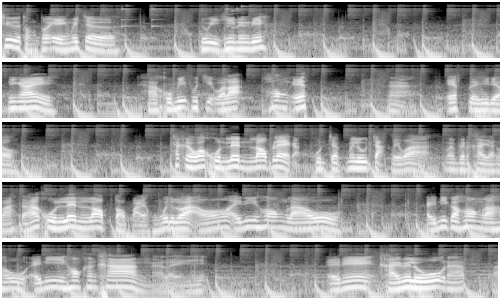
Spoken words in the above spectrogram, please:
ชื่อของตัวเองไม่เจอ ดูอีกทีนึงดิ นี่ไงทาคุมิฟูจิวาระห้อง F อ่า F เลยทีเดียว ถ้าเกิดว่าคุณเล่นรอบแรกอะ คุณจะไม่รู้จักเลยว่ามันเป็นใครกันวะ แต่ถ้าคุณเล่นรอบต่อไปผมก็จะรู้ว่า อ๋อ ไอ้นี่ห้องเรา ไอ้นี่ก็ห้องเรา ไอ้นี่ห้องข้างๆ อะไรอย่างนี้ ไอ้นี่ใครไม่รู้นะครับไป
